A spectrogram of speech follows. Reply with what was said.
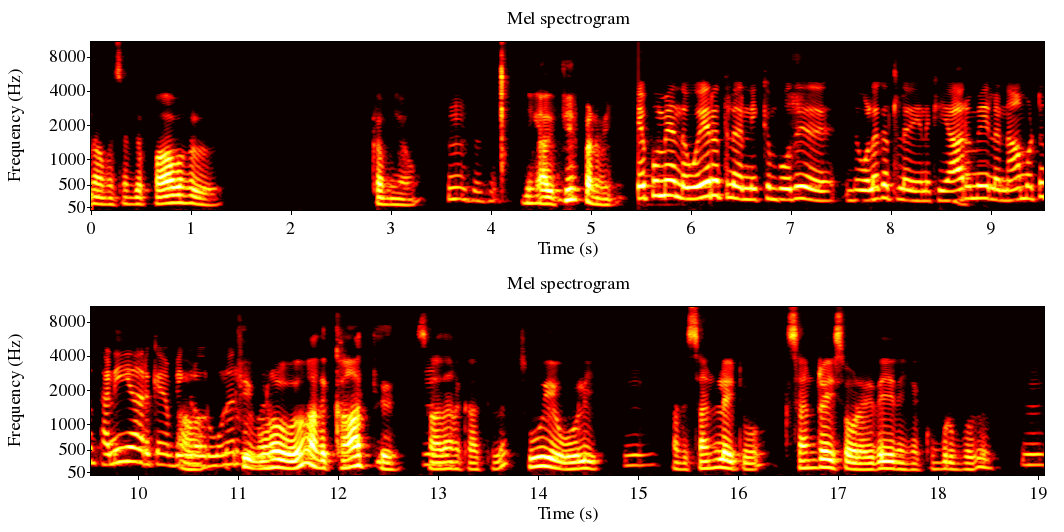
நாம செஞ்ச பாவங்கள் கம்மியாகும். நீங்க அதை ஃபீல் பண்ணுவீங்க எப்பவுமே அந்த உயரத்துல நிக்கும் போது இந்த உலகத்துல எனக்கு யாருமே இல்ல நான் மட்டும் தனியா இருக்கேன் அப்படிங்கிற ஒரு உணர்வு. உணவு. அந்த காத்து சாதாரண காத்துல சூரிய ஒளி அந்த சன்லைட் சன்ரைஸோட இதையை நீங்க கும்பிடும்போது ம்.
